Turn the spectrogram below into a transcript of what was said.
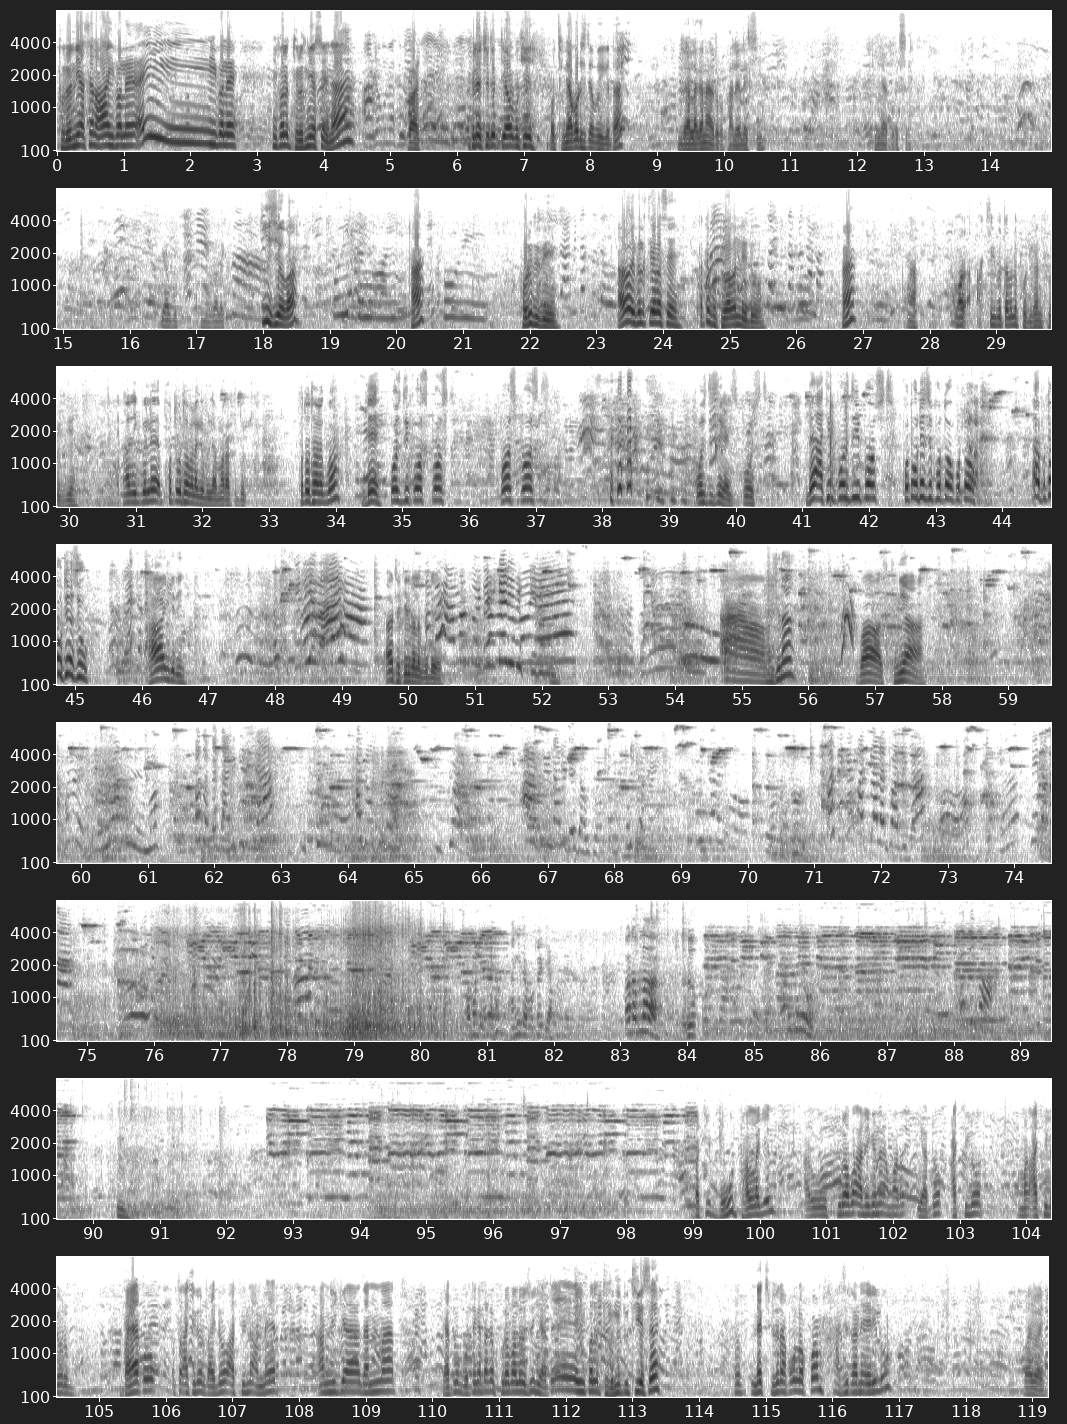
ধুলনি আছে নহয় সিফালে এই সিফালে সিফালে ধুলনি আছে না? বাছ এইফালে চিটো তিয়াও পক্ষী বৰ ধুনীয়া কৰিছে তিয়াও পক্ষীকেইটা বেয়া লগা নাই আৰু ভালে লাগছে। লাগিছে লাগিছে কি হৈছে বা? হা? ভৰি ধুবি আৰু এইফালে টেপ আছে। তাতে ধুৱা পাৰিলি এইটো হা? আহ, আমাৰ আখিল বেটা বোলে ভৰিখন ধুই দিয়ে। আৰু এক বোলে ফটো উঠাব লাগে বোলে আমাৰ ৰাতিটোত ফটো উঠাব লাগিব? দে পষ্ট দি post post post post post দিছে গাইছ পষ্ট দে, আখির পষ্ট দি পষ্ট ফটো উঠি আছোঁ ফটো ফটো। হ্যাঁ ফটো উঠি আছোঁ হ্যাঁ ইংকেদি আ ঠেকি দিব লাগিব, দে। হৈছে না? বাছ ধুনীয়া। যাব থৈ দিয়া বাকী বহুত ভালো লাগিল আৰু ফুৰাব আনি কিনে আমাৰ ইহঁতক আখিলক, আমাৰ আখিলৰ বায়েকক অৰ্থাৎ আখিলৰ বাইদেউ আফিনা আহমেদ, আনিকা জান্নাত সিহঁতক গোটেইকেইটাকে ফুৰাব লৈছোঁ, সিহঁতে সেইফালে ধুলনিত উঠি আছে। নেক্সট ভিডিঅ'ত আকৌ লগ পাম। আজিৰ কাৰণে এৰিলোঁ। Bye bye.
